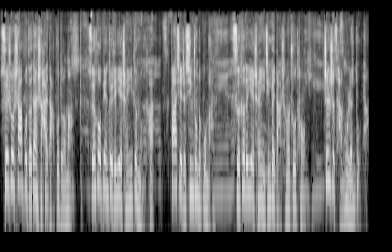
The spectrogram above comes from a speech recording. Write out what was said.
虽说杀不得，但是还打不得吗？随后便对着叶晨一顿猛踹，发泄着心中的不满。此刻的叶晨已经被打成了猪头，真是惨不忍睹呀！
